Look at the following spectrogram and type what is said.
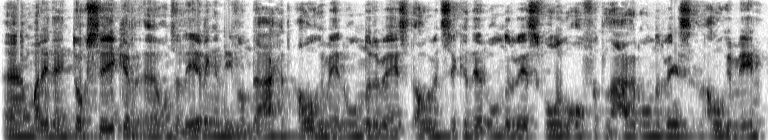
Uh, maar ik denk toch zeker uh, onze leerlingen die vandaag het algemeen onderwijs, het algemeen secundair onderwijs volgen of het lager onderwijs het algemeen,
